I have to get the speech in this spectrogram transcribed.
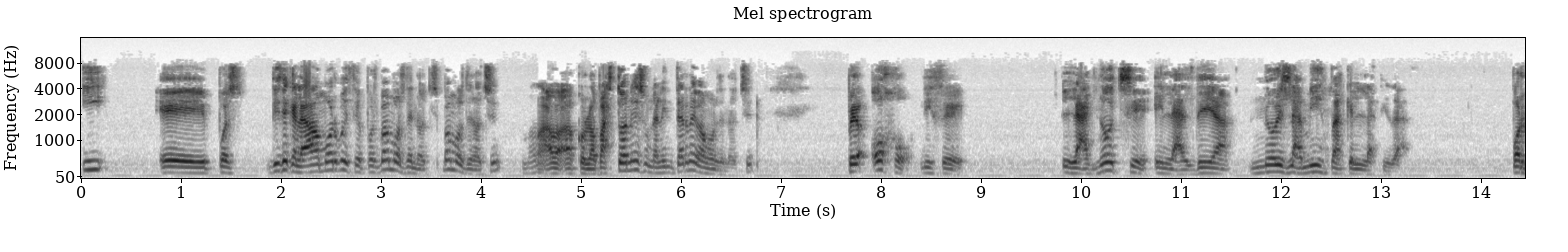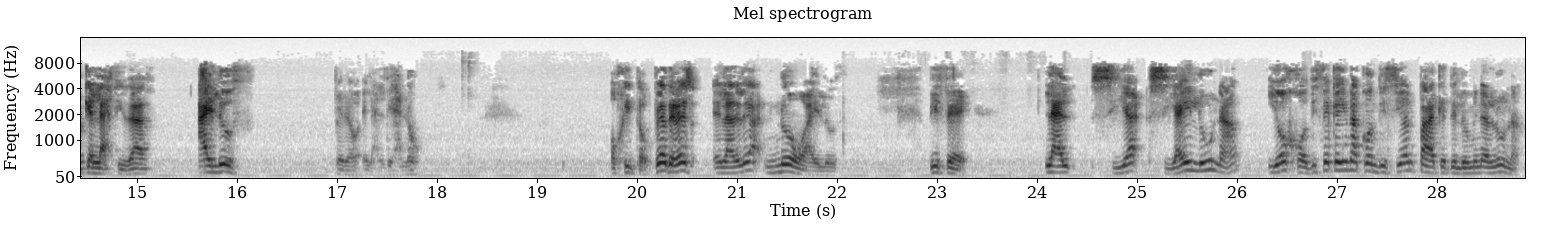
Y eh, pues dice que le daba morbo y dice, pues vamos de noche, vamos de noche. A- a- con los bastones, una linterna y vamos de noche. Pero ojo, dice, la noche en la aldea no es la misma que en la ciudad. Porque en la ciudad hay luz, pero en la aldea no. Ojito, fíjate, ¿ves? En la aldea no hay luz. Dice, la- si, ha- si hay luna, y ojo, dice que hay una condición para que te ilumine la luna.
